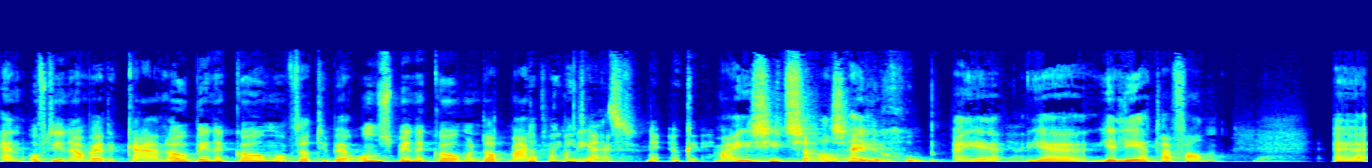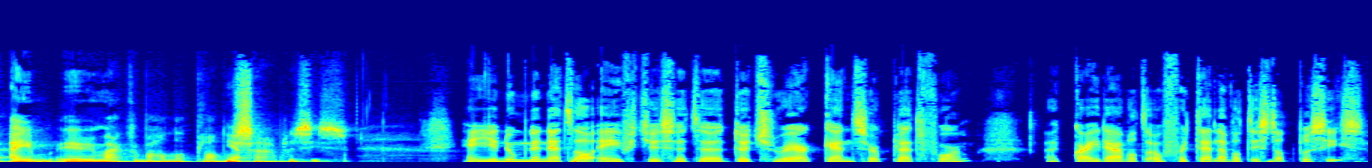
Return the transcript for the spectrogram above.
En of die nou bij de KNO binnenkomen of dat die bij ons binnenkomen, dat maakt Dat maakt niet uit. uit. Nee, oké. Maar je ziet ze als hele groep en je, je, je leert daarvan. Eh, en je, je maakt de behandelplannen Ja, samen. precies. En je noemde net al eventjes het eh, Dutch Rare Cancer Platform. Eh, kan je daar wat over vertellen? Wat is dat precies?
